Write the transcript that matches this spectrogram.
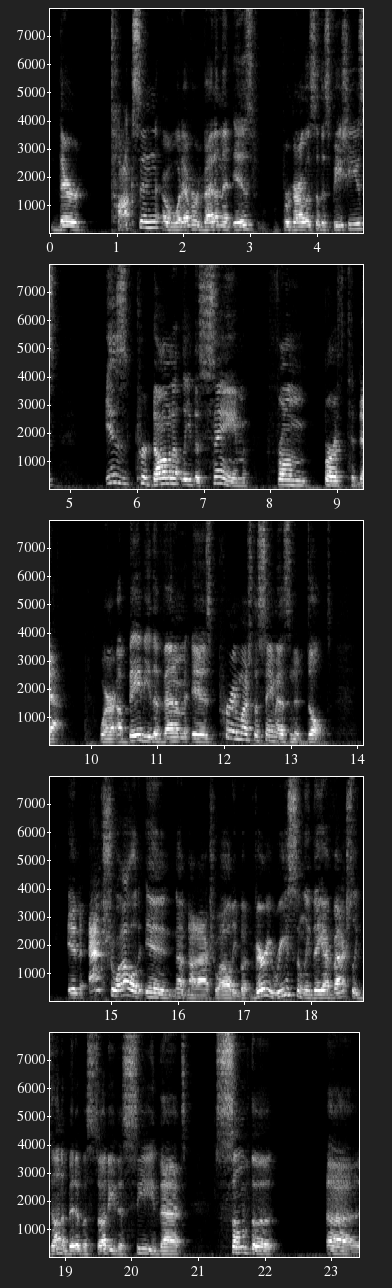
their toxin or whatever venom it is, regardless of the species, is predominantly the same from birth to death. Where a baby, the venom is pretty much the same as an adult in actuality, in not not actuality, but very recently, they have actually done a bit of a study to see that some of the uh,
